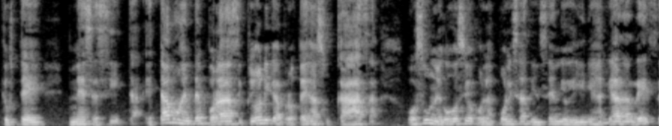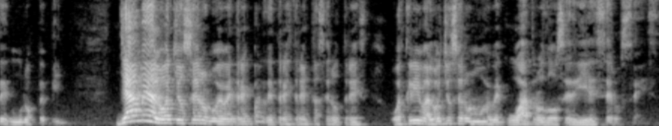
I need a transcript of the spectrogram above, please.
que usted necesita. Estamos en temporada ciclónica, proteja su casa o su negocio con las pólizas de incendios y líneas aliadas de Seguros Pepín. Llame al 809 3 de 33003 o escriba al 809-412-1006.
